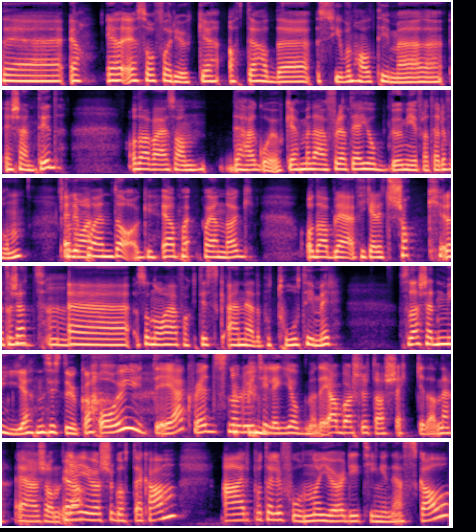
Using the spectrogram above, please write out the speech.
Det, ja, jeg, jeg så forrige uke at jeg hadde syv og en halv time skjermtid. Og da var jeg sånn Det her går jo ikke. Men det er jo fordi at jeg jobber jo mye fra telefonen. Så Eller på en dag. Ja, på, på en dag. Og da ble, fikk jeg litt sjokk, rett og slett. Eh, så nå er jeg faktisk er jeg nede på to timer. Så det har skjedd mye den siste uka. Oi, det er creds når du i tillegg jobber med det. Jeg har bare slutta å sjekke den. Jeg, jeg, sånn, Ja. jeg gjør så godt jeg kan, er på telefonen og gjør de tingene jeg skal,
